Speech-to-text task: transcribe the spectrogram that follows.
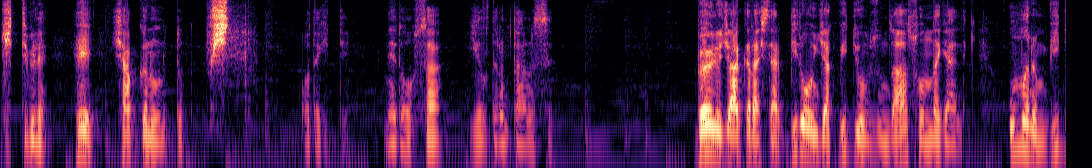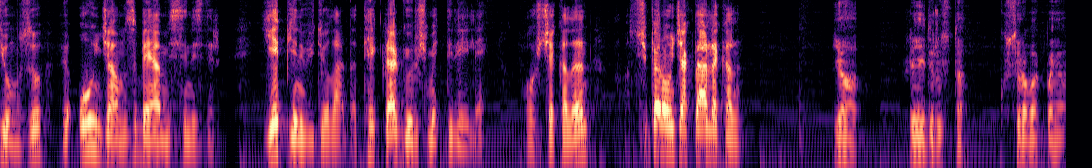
gitti bile. Hey şapkanı unuttun. Fışt! O da gitti. Ne de olsa yıldırım tanrısı. Böylece arkadaşlar bir oyuncak videomuzun daha sonuna geldik. Umarım videomuzu ve oyuncağımızı beğenmişsinizdir. Yepyeni videolarda tekrar görüşmek dileğiyle. Hoşçakalın ama süper oyuncaklarla kalın. Ya Raider Usta kusura bakma ya.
